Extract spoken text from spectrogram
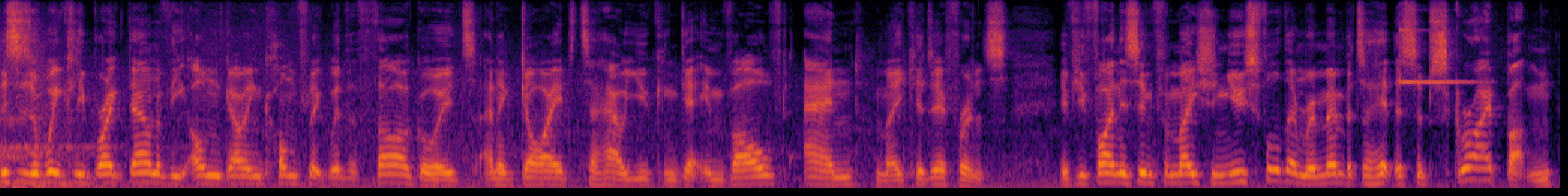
This is a weekly breakdown of the ongoing conflict with the Thargoids and a guide to how you can get involved and make a difference. If you find this information useful then remember to hit the subscribe button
